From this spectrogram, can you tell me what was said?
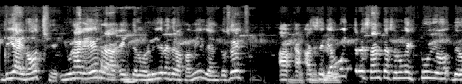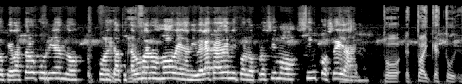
día y noche y una guerra entre los líderes de la familia. Entonces, sería muy interesante hacer un estudio de lo que va a estar ocurriendo con el capital humano joven a nivel académico en los próximos cinco o seis años. Esto, esto hay que estudiar,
